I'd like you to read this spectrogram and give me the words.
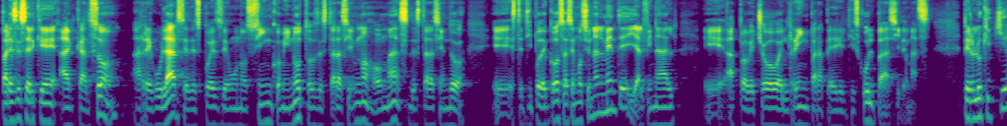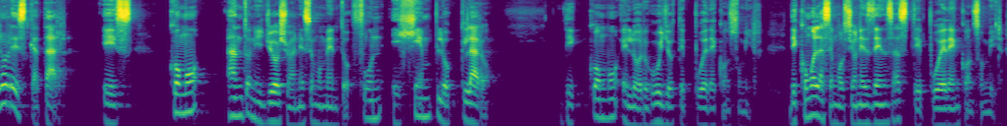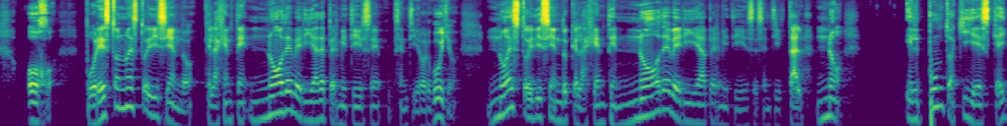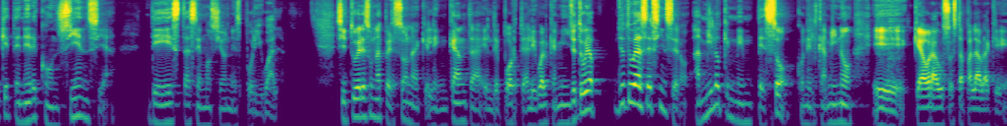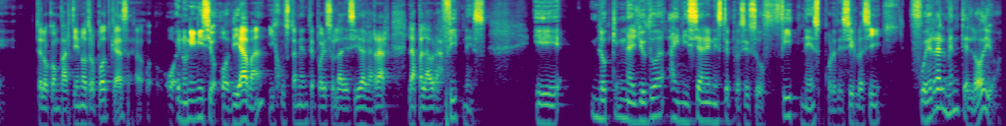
Parece ser que alcanzó a regularse después de unos cinco minutos de estar haciendo, no, o más, de estar haciendo eh, este tipo de cosas emocionalmente y al final eh, aprovechó el ring para pedir disculpas y demás. Pero lo que quiero rescatar es cómo Anthony Joshua en ese momento fue un ejemplo claro de cómo el orgullo te puede consumir, de cómo las emociones densas te pueden consumir. Ojo, por esto no estoy diciendo que la gente no debería de permitirse sentir orgullo. No estoy diciendo que la gente no debería permitirse sentir tal. No. El punto aquí es que hay que tener conciencia de estas emociones por igual. Si tú eres una persona que le encanta el deporte, al igual que a mí, yo te voy a, yo te voy a ser sincero. A mí lo que me empezó con el camino, eh, que ahora uso esta palabra que te lo compartí en otro podcast, en un inicio odiaba, y justamente por eso la decidí agarrar, la palabra fitness. Y lo que me ayudó a iniciar en este proceso fitness, por decirlo así, fue realmente el odio.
